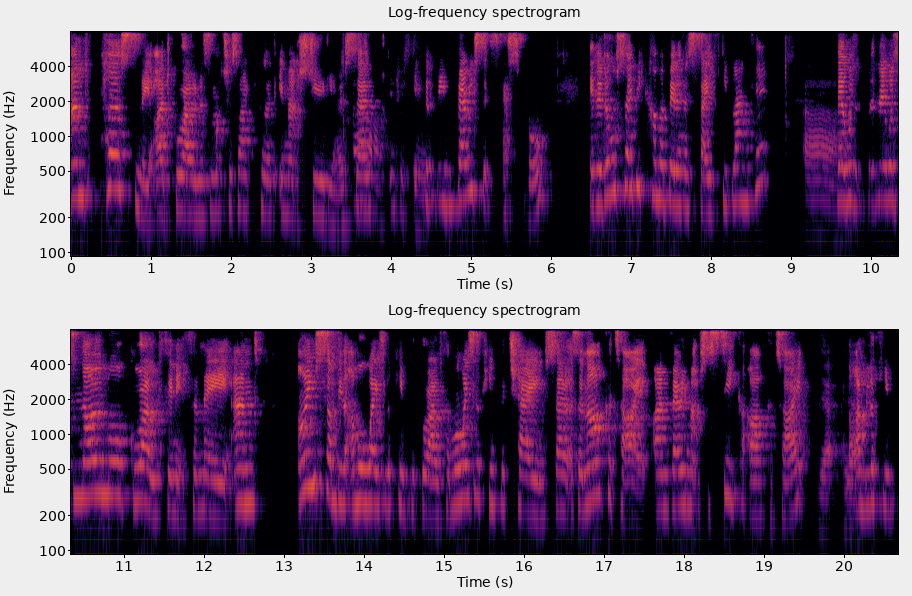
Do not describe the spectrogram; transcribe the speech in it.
And personally, I'd grown as much as I could in that studio. So oh, interesting. it had been very successful. It had also become a bit of a safety blanket. Ah. There was there was no more growth in it for me. And I'm somebody that I'm always looking for growth. I'm always looking for change. So as an archetype, I'm very much the seeker archetype. Yeah. yeah. I'm looking for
